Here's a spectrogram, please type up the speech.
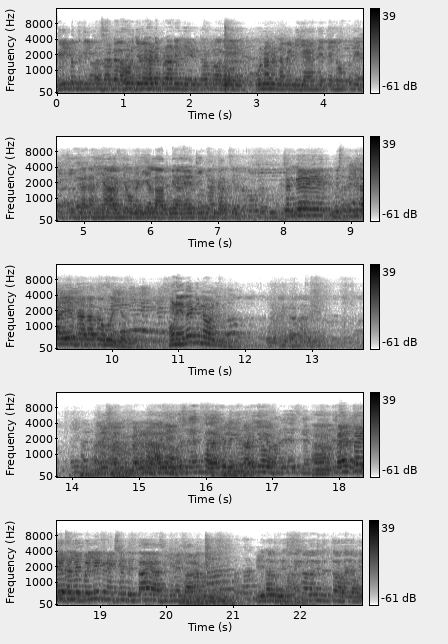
ਤਕਰੀਬਨ ਤਕਰੀਬਨ ਸਾਡਾ ਹੁਣ ਜਿਵੇਂ ਸਾਡੇ ਪੁਰਾਣੇ ਗੇਟ ਕੰਮ ਆ ਗਏ ਉਹਨਾਂ ਨੂੰ ਨਵੇਂ ਡਿਜ਼ਾਈਨ ਦੇ ਤੇ ਲੁੱਕ ਦੇ ਤੇ ਚੀਜ਼ਾਂ ਨਵੀਆਂ ਆ ਗਈਆਂ ਉਗੜੀਆਂ ਲਾਤੀਆਂ ਐ ਚੀਜ਼ਾਂ ਕਰਕੇ। ਚੰਗੇ ਮਿਸਤਰੀ ਦਾ ਇਹ ਫਾਇਦਾ ਤਾਂ ਹੋ ਹੀ ਜਾਂਦਾ। ਹੁਣ ਇਹਦਾ ਕੀ ਨੌਲੇਜ ਅਰੇ ਸ਼ੈਲਫ ਕੱਢਣਾ ਕੱਢ ਲਿਆ ਹਾਂ ਪਹਿਲਾਂ ਇਹਦੇ ਥੱਲੇ ਪਹਿਲੇ ਕਨੈਕਸ਼ਨ ਦਿੱਤਾ ਹੋਇਆ ਸੀ ਜਿਵੇਂ ਸਾਰਾ ਕੁਝ ਇਹਦਾ ਵੇਸਟਿੰਗ ਵਾਲਾ ਵੀ ਦਿੱਤਾ ਹੋਇਆ। ਤੇ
